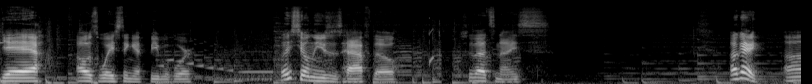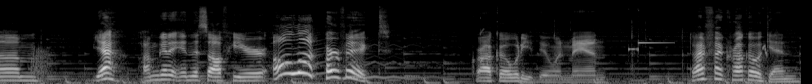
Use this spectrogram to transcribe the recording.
Yeah, I was wasting FP before. At least he only uses half, though. So that's nice. Okay, um, yeah, I'm gonna end this off here. Oh, look, perfect! Croco, what are you doing, man? Do I fight Croco again?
